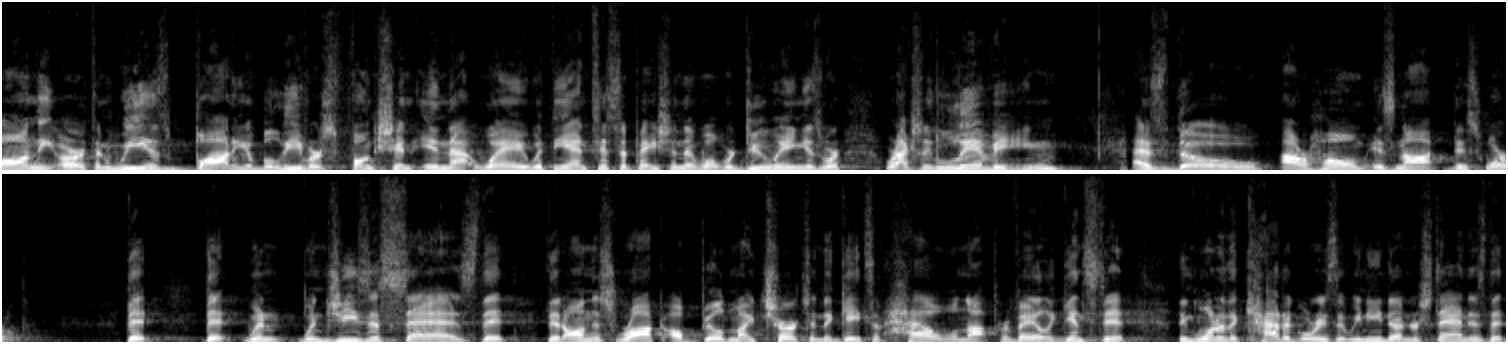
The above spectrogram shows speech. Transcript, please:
on the earth, and we as body of believers function in that way with the anticipation that what we're doing is we're, we're actually living as though our home is not this world. That, that when, when Jesus says that, that on this rock I'll build my church and the gates of hell will not prevail against it, I think one of the categories that we need to understand is that,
